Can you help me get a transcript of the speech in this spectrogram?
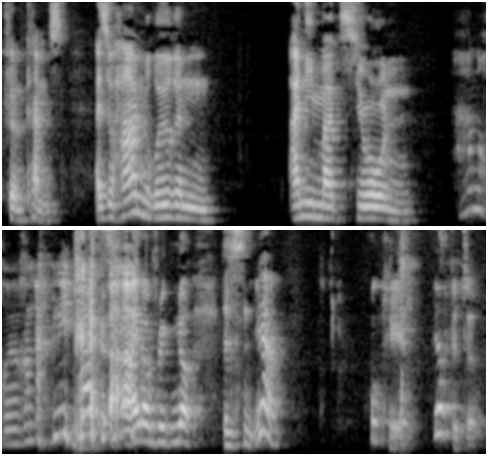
führen kannst. Also Harnröhren-Animation. Harnröhren I don't freaking know. Das ist ein, ja. Okay, ja, bitte.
